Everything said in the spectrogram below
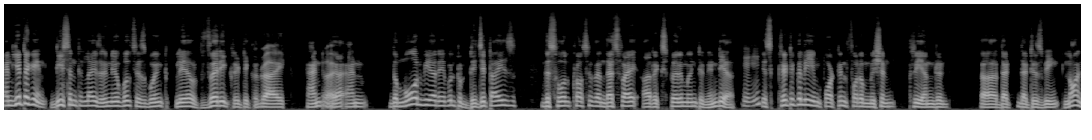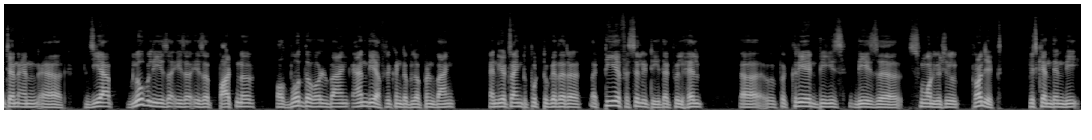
And yet again, decentralized renewables is going to play a very critical Right. and Right. uh, and the more we are able to digitize this whole process, and that's why our experiment in India Mhm. is critically important for a Mission 300 uh, that that is being launched. And and uh, GEAPP globally is a is a is a partner of both the World Bank and the African Development Bank, and we are trying to put together a, a TA facility that will help uh, create these these uh, small little projects, which can then be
